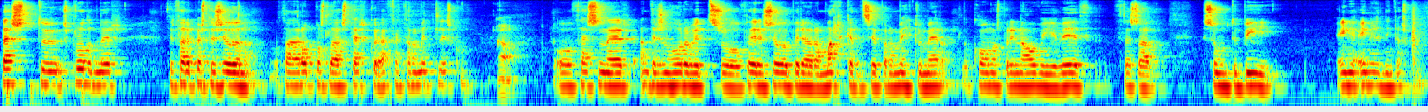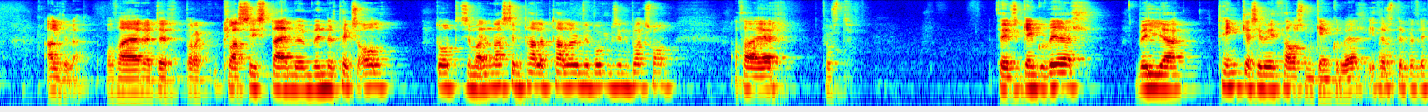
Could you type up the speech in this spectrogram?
bestu sprótarnir þeir fara í bestu sjóðuna og það er óbúslega sterkur effekt þar á milli sko. Og þess vegna er Andrésson Horowitz og fleiri sjóður byrjar að marketa sig bara miklu meira komast bara í návíi við þessa soon to be ein, einhyrninga sko. algjörlega. Og það er, er bara klassíst dæmi um winner takes all dót sem að Já. Nassim Taleb talar um í bókinu sinni Black Swan. Að það er, veist, þeir sem gengur vel vilja tengja sig við þá sem gengur vel í þessu tilfelli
